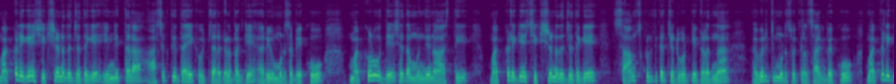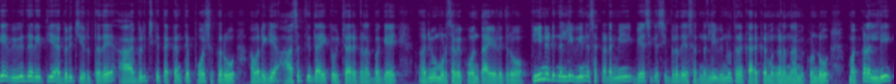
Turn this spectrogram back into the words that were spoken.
ಮಕ್ಕಳಿಗೆ ಶಿಕ್ಷಣದ ಜೊತೆಗೆ ಇನ್ನಿತರ ಆಸಕ್ತಿದಾಯಕ ವಿಚಾರಗಳ ಬಗ್ಗೆ ಅರಿವು ಮೂಡಿಸಬೇಕು. ಮಕ್ಕಳು ದೇಶದ ಮುಂದಿನ ಆಸ್ತಿ, ಮಕ್ಕಳಿಗೆ ಶಿಕ್ಷಣದ ಜೊತೆಗೆ ಸಾಂಸ್ಕೃತಿಕ ಅಭಿರುಚಿ ಮೂಡಿಸುವ ಕೆಲಸ ಆಗಬೇಕು. ಮಕ್ಕಳಿಗೆ ವಿವಿಧ ರೀತಿಯ ಅಭಿರುಚಿ ಇರುತ್ತದೆ. ಆ ಅಭಿರುಚಿಗೆ ತಕ್ಕಂತೆ ಪೋಷಕರು ಅವರಿಗೆ ಆಸಕ್ತಿದಾಯಕ ವಿಚಾರಗಳ ಬಗ್ಗೆ ಅರಿವು ಮೂಡಿಸಬೇಕು ಅಂತ ಹೇಳಿದರು. ಈ ನಿಟ್ಟಿನಲ್ಲಿ ವೀನಸ್ ಅಕಾಡೆಮಿ ಬೇಸಿಗೆ ಶಿಬಿರದ ಹೆಸರಿನಲ್ಲಿ ವಿನೂತನ ಕಾರ್ಯಕ್ರಮಗಳನ್ನು ಹಮ್ಮಿಕೊಂಡು ಮಕ್ಕಳಲ್ಲಿ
